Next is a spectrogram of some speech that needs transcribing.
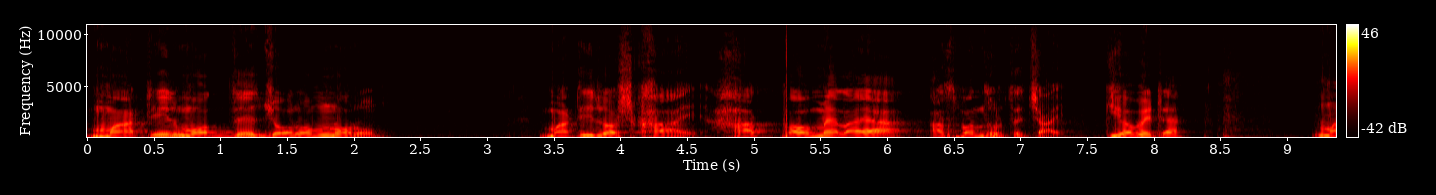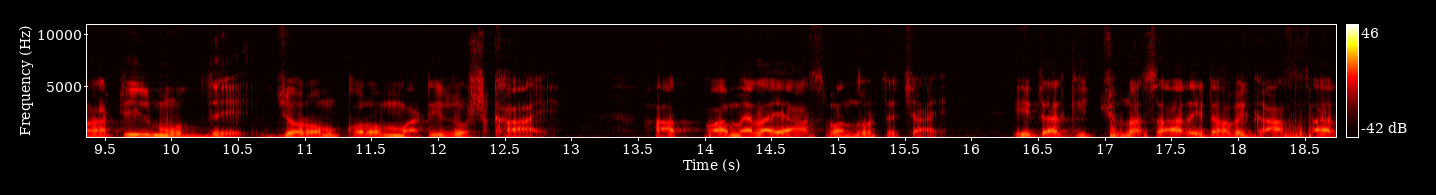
মাটির মধ্যে জরম নরম। মাটির রস খায় হাত পাও মেলায়া আসমান ধরতে চায়। কি হবে এটা? মাটির মধ্যে জরম করম মাটির রস খায় হাত পা মেলায় আসমান ধরতে চায়। এটা আর কিচ্ছু না স্যার। এটা হবে গাছ স্যার।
